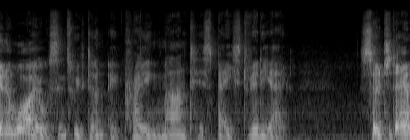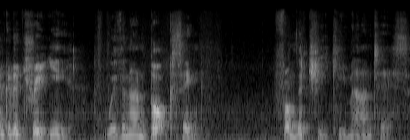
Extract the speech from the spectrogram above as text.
been a while since we've done a praying mantis based video. So today I'm going to treat you with an unboxing from the Cheeky Mantis.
